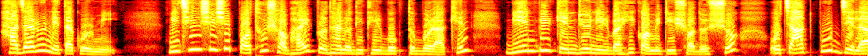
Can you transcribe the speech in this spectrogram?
হাজারো নেতাকর্মী। মিছিল শেষে পথসভায় প্রধান অতিথির বক্তব্য রাখেন বিএনপির কেন্দ্রীয় নির্বাহী কমিটির সদস্য ও চাঁদপুর জেলা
